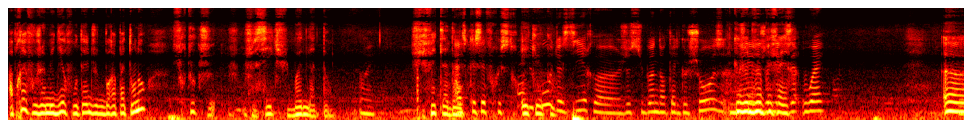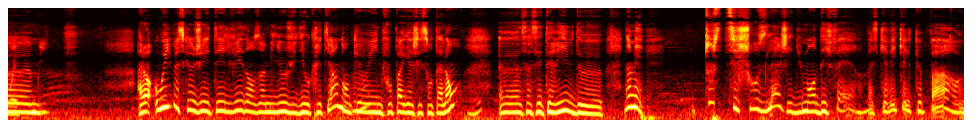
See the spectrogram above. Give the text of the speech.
Après, il faut jamais dire Fontaine, je ne boirai pas ton eau. Surtout que je, je, je sais que je suis bonne là-dedans. Oui. Je suis faite là-dedans. Est-ce que c'est frustrant Et du que- coup de se dire euh, je suis bonne dans quelque chose Que je ne veux plus Ouais. Euh, ouais, oui. Alors oui, parce que j'ai été élevée dans un milieu judéo-chrétien, donc Mhm. euh, il ne faut pas gâcher son talent. Euh, ça c'est terrible de... Non mais, toutes ces choses-là, j'ai dû m'en défaire, Mhm. parce qu'il y avait quelque part, euh,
